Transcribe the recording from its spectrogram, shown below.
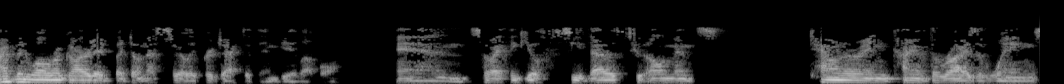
have been well regarded but don't necessarily project at the NBA level. And so I think you'll see those two elements countering kind of the rise of wings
